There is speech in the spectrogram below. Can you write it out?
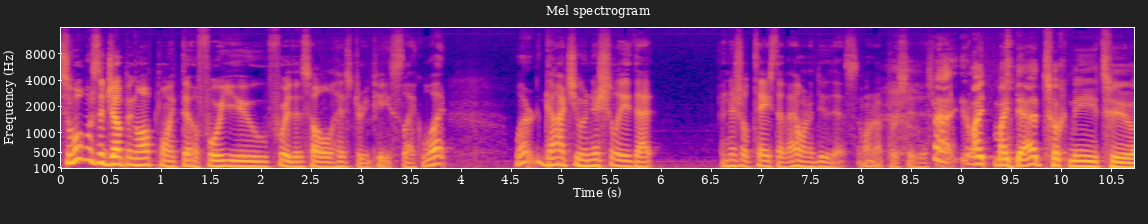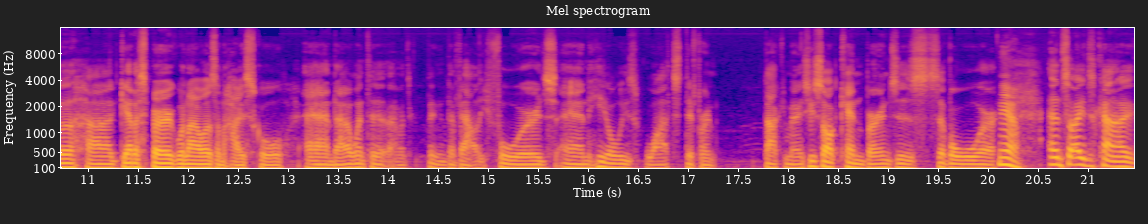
So, what was the jumping off point though for you for this whole history piece? Like, what, what got you initially that initial taste of I want to do this. I want to pursue this. Uh, you know, my, my dad took me to uh, Gettysburg when I was in high school, and I went to I went to the Valley Forge, and he always watched different documentaries. You saw Ken Burns's Civil War, Yeah. and so I just kind of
